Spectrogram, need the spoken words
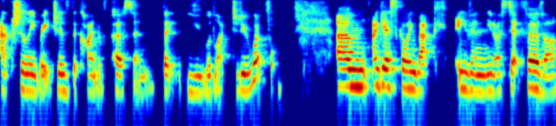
actually reaches the kind of person that you would like to do work for. Um, I guess going back even you know a step further,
